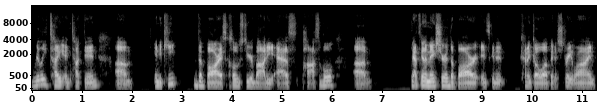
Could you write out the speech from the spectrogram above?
really tight and tucked in um, and to keep the bar as close to your body as possible um, that's going to make sure the bar is going to kind of go up in a straight line.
